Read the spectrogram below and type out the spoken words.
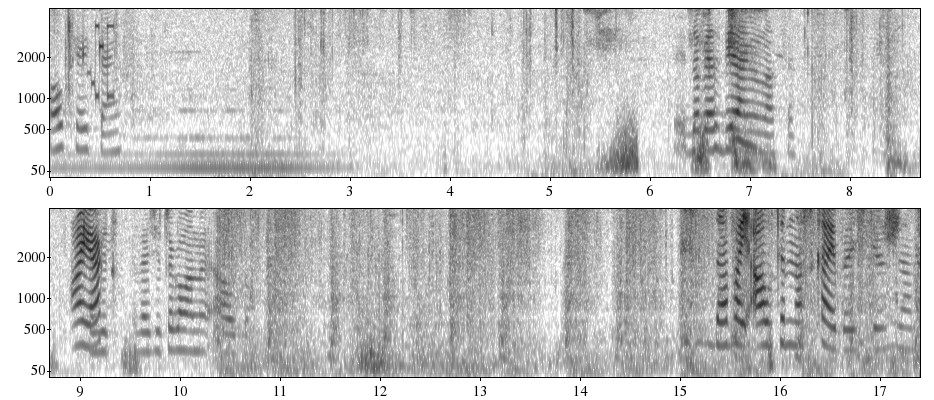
Okej, thanks. Dobra, zbierajmy macy. A jak? W razie czego mamy auto. Dawaj autem na Skybase zbierzemy.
